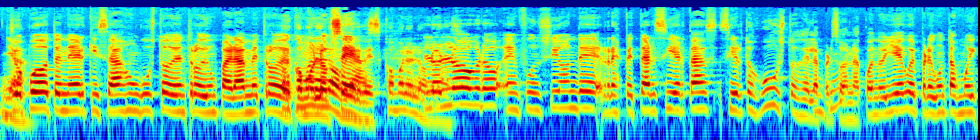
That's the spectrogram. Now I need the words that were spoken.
yo puedo tener quizás un gusto dentro de un parámetro de cómo, lo, observes. ¿Cómo lo, lo, logro en función de respetar ciertas, ciertos gustos de la persona. Cuando llego hay preguntas muy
